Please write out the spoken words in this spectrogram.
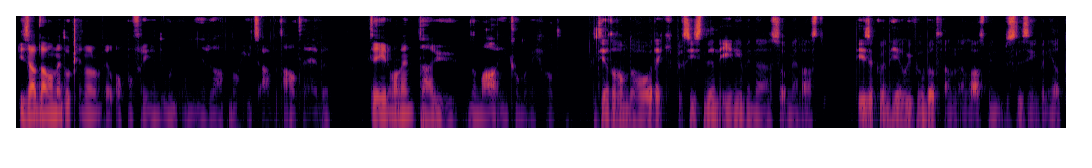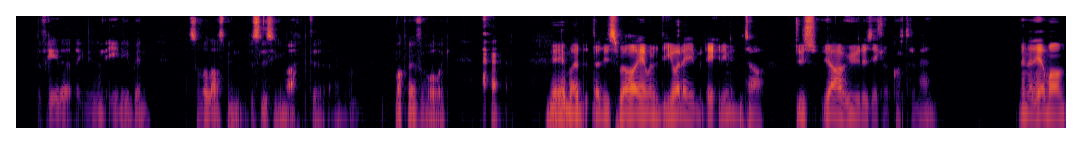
is dat op dat moment ook enorm veel opofferingen doen om inderdaad nog iets afbetaald te hebben. Tegen het moment dat je normaal inkomen wegvalt. Ik vind het heel tof om te horen dat ik precies niet de enige ben dat zo mijn last... Deze is ook een heel goed voorbeeld van een last minute beslissing. Ik ben heel tevreden dat ik niet de enige ben dat zoveel last minute beslissingen maakt. Eh, maakt mij vrolijk. Nee, maar dat is wel een van de dingen waar je rekening mee moet houden. Dus ja, huren zeker op korte termijn. Ik ben daar helemaal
